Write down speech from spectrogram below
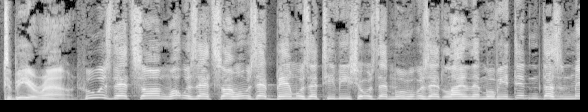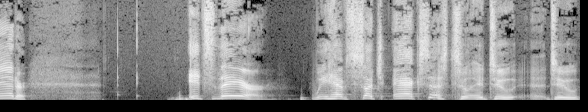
to be around. Who was that song? What was that song? What was that band? What was that TV show? What was that movie? What was that line in that movie? It didn't doesn't matter. it's there. We have such access to to to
